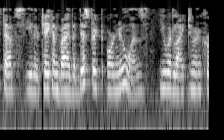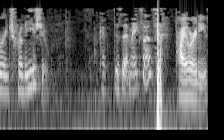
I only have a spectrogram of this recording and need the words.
steps either taken by the district or new ones you would like to encourage for the issue. Okay. Does that make sense? priorities.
